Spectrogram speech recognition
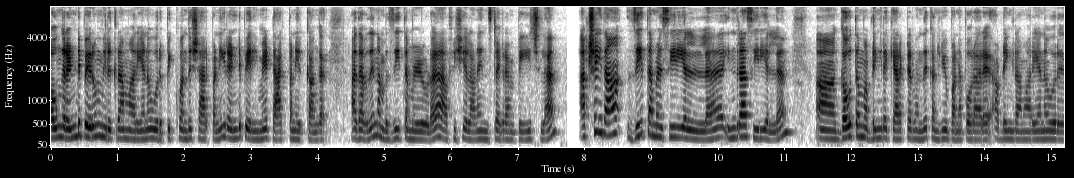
அவங்க ரெண்டு பேரும் இருக்கிற மாதிரியான ஒரு பிக் வந்து ஷேர் பண்ணி ரெண்டு பேரையுமே டேக் பண்ணியிருக்காங்க. அதாவது நம்ம ஜீ தமிழோட அஃபிஷியலான இன்ஸ்டாகிராம் பேஜில் அக்ஷய் தான் ஜீ தமிழ் சீரியலில் இந்திரா சீரியலில் கௌதம் அப்படிங்கிற கேரக்டர் வந்து கண்டினியூ பண்ண போகிறாரு அப்படிங்கிற மாதிரியான ஒரு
